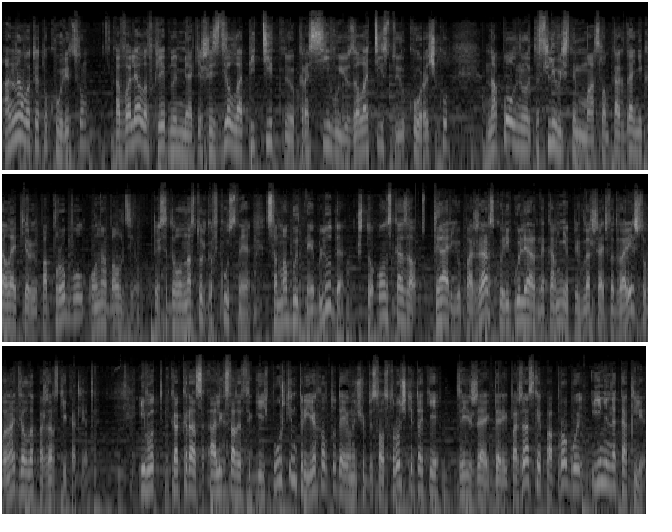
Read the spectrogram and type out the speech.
Она вот эту курицу обваляла в хлебном мякише, сделала аппетитную, красивую, золотистую корочку, наполнила это сливочным маслом. Когда Николай I попробовал, он обалдел. То есть это было настолько вкусное, самобытное блюдо, что он сказал Дарью Пожарскую регулярно ко мне приглашать во дворец, чтобы она делала пожарские котлеты. И вот как раз Александр Сергеевич Пушкин приехал туда, и он еще писал строчки такие, заезжая к Дарье Пожарской, попробуй именно котлет.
